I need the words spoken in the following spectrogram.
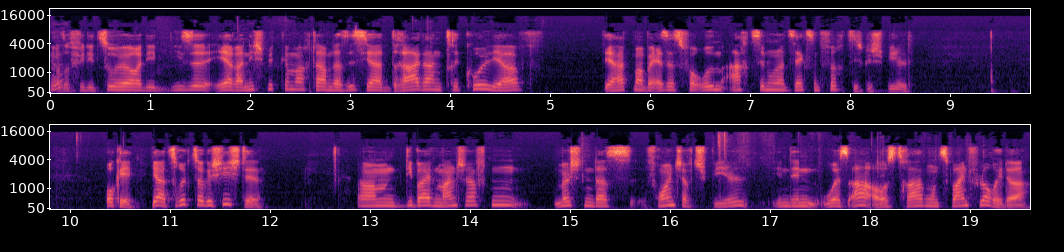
Also für die Zuhörer, die diese Ära nicht mitgemacht haben, das ist ja Dragan Trikuljav. Der hat mal bei SSV Ulm 1846 gespielt. Okay, ja, zurück zur Geschichte. Ähm, die beiden Mannschaften möchten das Freundschaftsspiel in den USA austragen und zwar in Florida.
